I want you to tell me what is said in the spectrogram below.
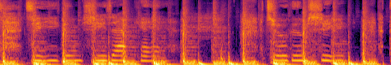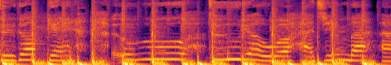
자 지금 시작해 조금씩 뜨겁게 우 두려워하지 마 ค่ะ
